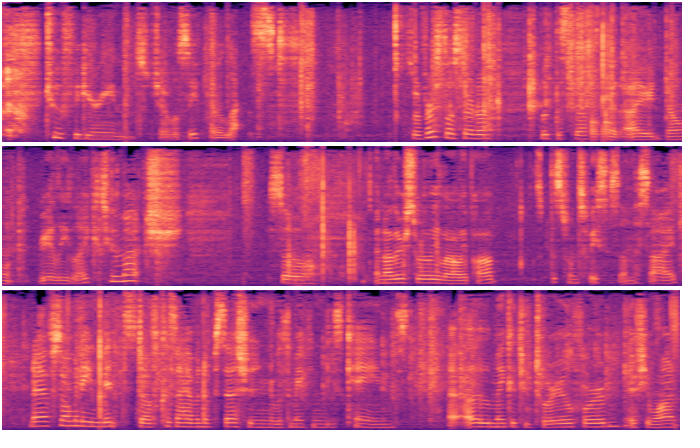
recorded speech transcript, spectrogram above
two figurines, which I will save for last. So first let's start off with the stuff that I don't really like too much. So another swirly lollipop this one's face is on the side. And I have so many mint stuff because I have an obsession with making these canes. I'll make a tutorial for them if you want,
